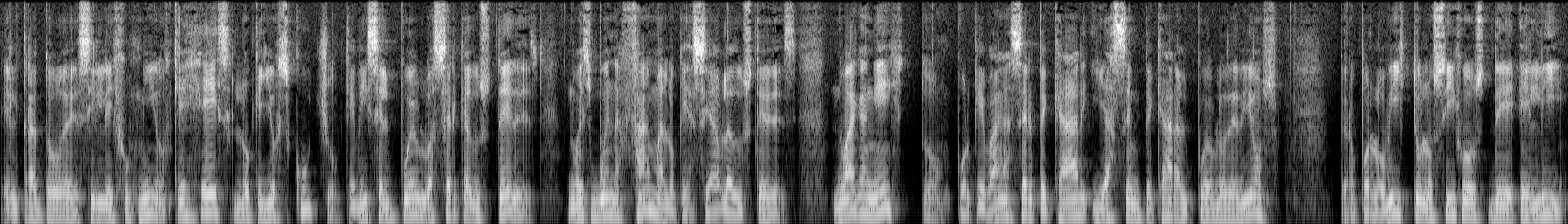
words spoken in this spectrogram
él trató de decirle, hijos míos, ¿qué es lo que yo escucho que dice el pueblo acerca de ustedes? No es buena fama lo que se habla de ustedes. No hagan esto, porque van a hacer pecar y hacen pecar al pueblo de Dios. Pero por lo visto los hijos de Elí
